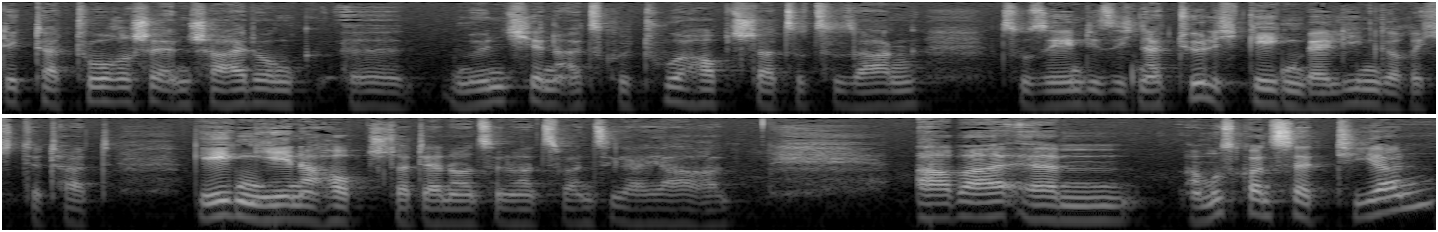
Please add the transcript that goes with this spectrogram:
diktatorische Entscheidung, äh, München als Kulturhauptstadt sozusagen zu sehen, die sich natürlich gegen Berlin gerichtet hat, gegen jene Hauptstadt der 1920er Jahre. Aber ähm, man muss konstatieren,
